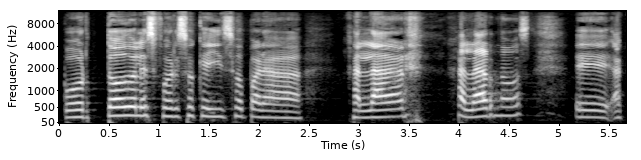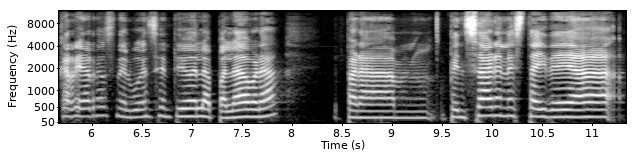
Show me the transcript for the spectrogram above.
por todo el esfuerzo que hizo para jalar, jalarnos, eh, acarrearnos en el buen sentido de la palabra para um, pensar en esta idea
